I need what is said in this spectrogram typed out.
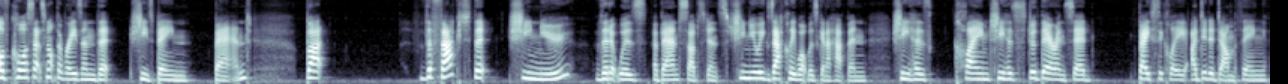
Of course, that's not the reason that she's been banned. But the fact that she knew that it was a banned substance, she knew exactly what was going to happen. She has claimed, she has stood there and said, basically, I did a dumb thing.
